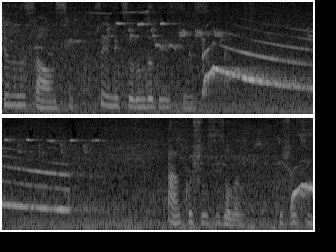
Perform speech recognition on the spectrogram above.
Canınız sağ olsun. Sevmek zorunda değilsiniz. Ben koşulsuz olanım. Koşulsuz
